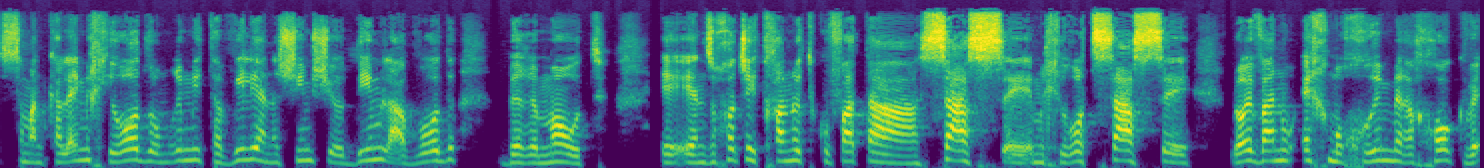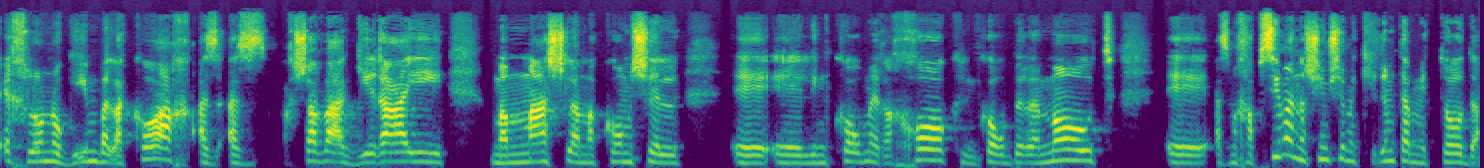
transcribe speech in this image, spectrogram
סמנכ"לי מכירות ואומרים לי, תביא לי אנשים שיודעים לעבוד ברמוט. אני זוכרת שהתחלנו את תקופת הסאס, מכירות סאס, לא הבנו איך מוכרים מרחוק ואיך לא נוגעים בלקוח, אז, אז עכשיו ההגירה היא ממש למקום של למכור מרחוק, למכור ברמוט. אז מחפשים אנשים שמכירים את המתודה,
